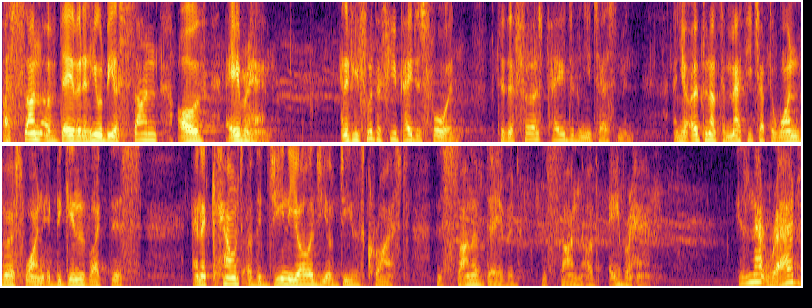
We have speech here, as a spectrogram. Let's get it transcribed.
a son of David, and he would be a son of Abraham. And if you flip a few pages forward to the first page of the New Testament, and you open up to Matthew chapter 1, verse 1, it begins like this an account of the genealogy of Jesus Christ, the son of David, the son of Abraham. Isn't that rad?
